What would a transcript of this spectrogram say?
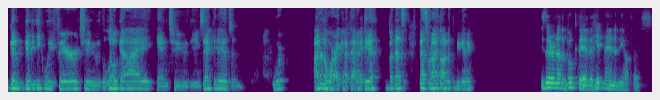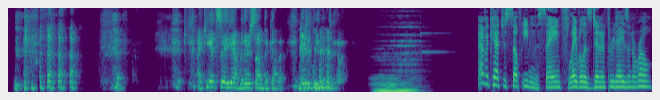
going to be equally fair to the little guy and to the executives and we're, I don't know where I got that idea, but that's that's what I thought at the beginning. Is there another book there, The Hitman in the Office? I can't say yet, but there's something coming. There's a few things coming. Ever catch yourself eating the same flavorless dinner three days in a row?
